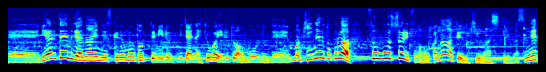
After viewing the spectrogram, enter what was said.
えー、リアルタイムではないんですけども、撮ってみるみたいな人がいるとは思うので、まあ気になるところは総合視聴率の方かなという気はしていますね。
